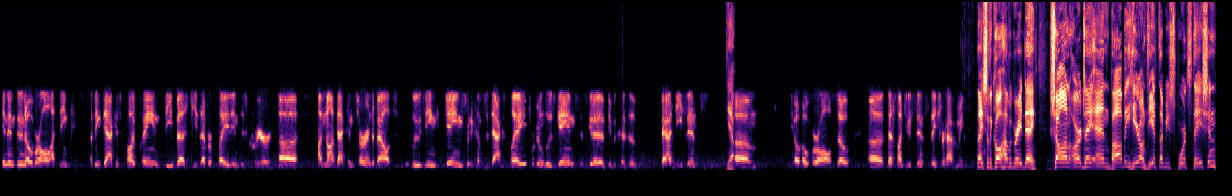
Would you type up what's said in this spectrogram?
and then, and then overall, I think I think Dak is probably playing the best he's ever played in his career. Uh, I'm not that concerned about losing games when it comes to Dak's play. If we're going to lose games, it's going to be because of bad defense. Yep. Um, overall, so uh, that's my two cents. Thanks for having me. Thanks for the call. Have a great day. Shan, RJ, and Bobby here on DFW Sports Station.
